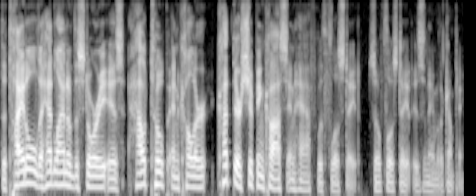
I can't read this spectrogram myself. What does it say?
The title, the headline of the story is How Taupe and Color Cut Their Shipping Costs in Half with FlowState. So, FlowState is the name of the company.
